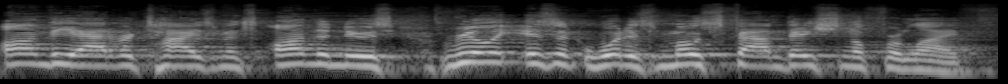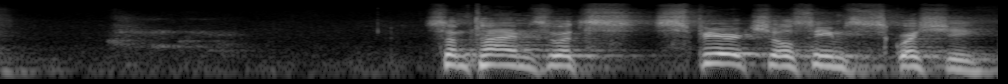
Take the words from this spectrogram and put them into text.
on the advertisements, on the news really isn't what is most foundational for life? Sometimes what's spiritual seems squishy,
